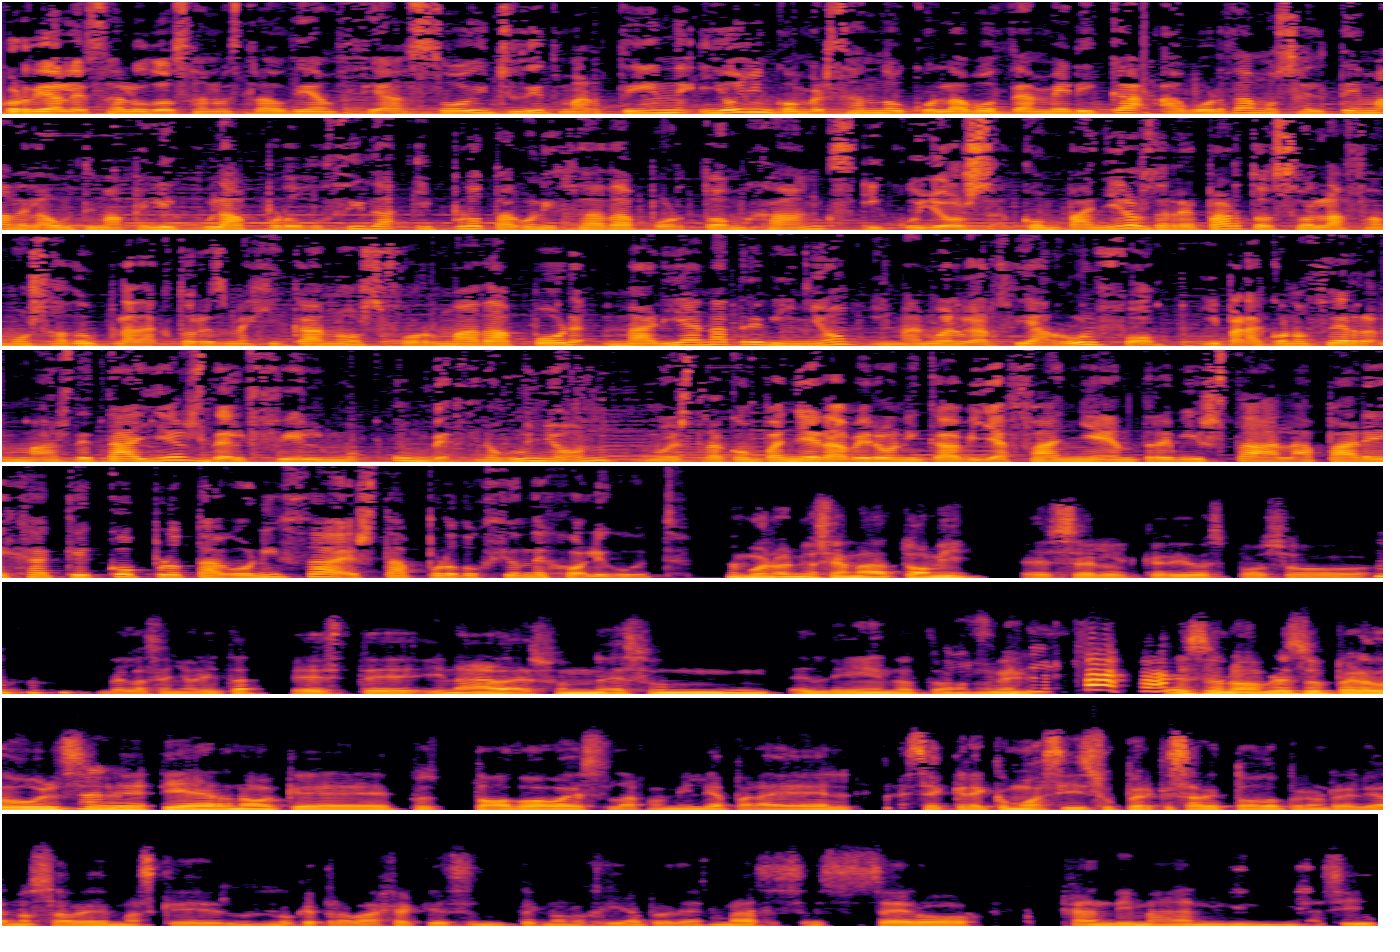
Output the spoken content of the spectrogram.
Cordiales saludos a nuestra audiencia. Soy Judith Martín y hoy en Conversando con la Voz de América abordamos el tema de la última película producida y protagonizada por Tom Hanks y cuyos compañeros de reparto son la famosa dupla de actores mexicanos formada por Mariana Treviño y Manuel García Rulfo. Y para conocer más detalles del film Un vecino gruñón, nuestra compañera Verónica Villafañe entrevista a la pareja que coprotagoniza esta producción producción de Hollywood? Bueno, el mío se llama Tommy, es el querido esposo de la señorita. Este, y nada, es un, es un, es lindo Tommy. Es un hombre súper dulce, tierno, que pues todo es la familia para él. Se cree como así súper que sabe todo, pero en realidad no sabe más que lo que trabaja, que es en tecnología, pero además es cero handyman y así.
